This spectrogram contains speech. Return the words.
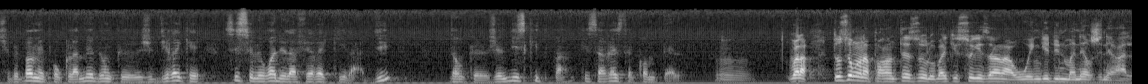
je ne peux pas me proclamer donc euh, je dirais que si c'est le roi de la Ferrée qui l'a dit donc euh, je ne discute pas que ça reste comme tel Voilà, tout ça on a parenthèse le baki soki eza na wenge d'une manière générale.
